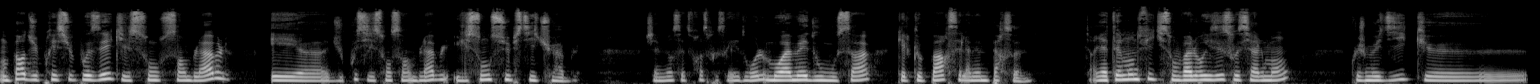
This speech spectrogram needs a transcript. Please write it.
on part du présupposé qu'ils sont semblables, et euh, du coup, s'ils sont semblables, ils sont substituables. J'aime bien cette phrase parce qu'elle est drôle. Mohamed ou Moussa, quelque part, c'est la même personne. Il y a tellement de filles qui sont valorisées socialement que je me dis que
